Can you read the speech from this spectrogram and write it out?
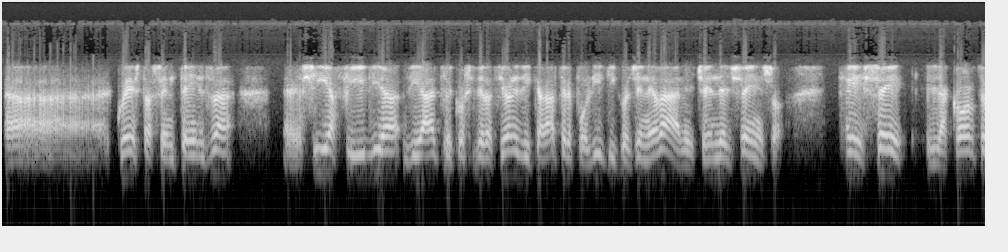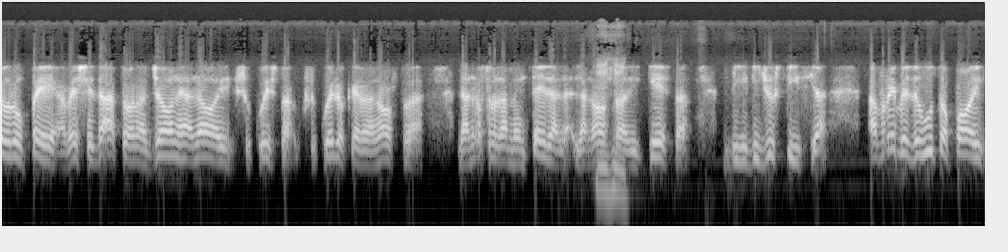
eh, questa sentenza eh, sia figlia di altre considerazioni di carattere politico generale, cioè nel senso che se la Corte europea avesse dato ragione a noi su, questa- su quello che era la nostra, la nostra lamentela, la- nostra Mhm. richiesta di, di giustizia, avrebbe dovuto poi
